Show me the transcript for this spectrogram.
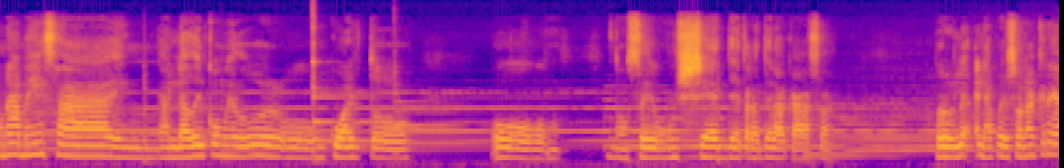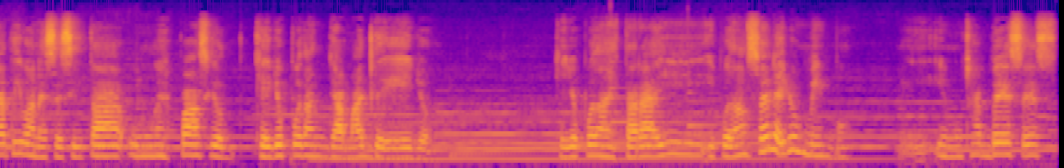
una mesa al lado del comedor o un cuarto o no sé, un shed detrás de la casa pero la, persona creativa necesita un espacio que ellos puedan llamar de ellos, que ellos puedan estar ahí y puedan ser ellos mismos. Y, muchas veces,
